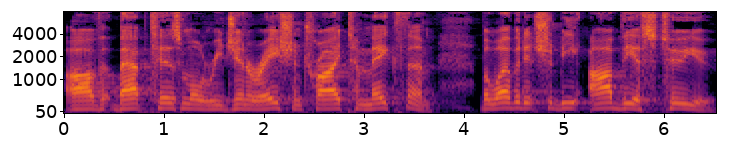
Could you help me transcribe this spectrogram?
of baptismal regeneration try to make them. Beloved, it should be obvious to you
